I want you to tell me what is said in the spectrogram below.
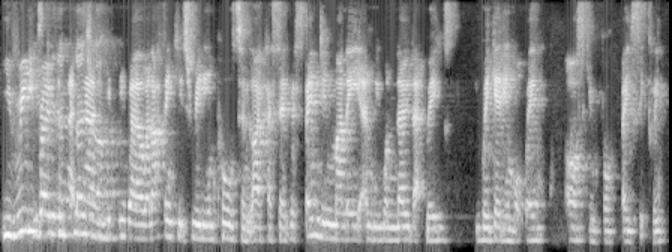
You've really it's broken that pleasure. down really well, and I think it's really important. Like I said, we're spending money, and we want to know that we're we're getting what we're asking for, basically.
